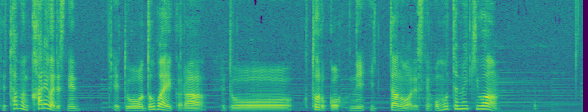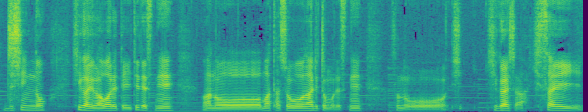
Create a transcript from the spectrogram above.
で多分彼がですねえっと、ドバイから、えっと、トルコに行ったのはですね表向きは地震の被害が遭われていてですねあの、まあ、多少なりともですねその被害者被災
